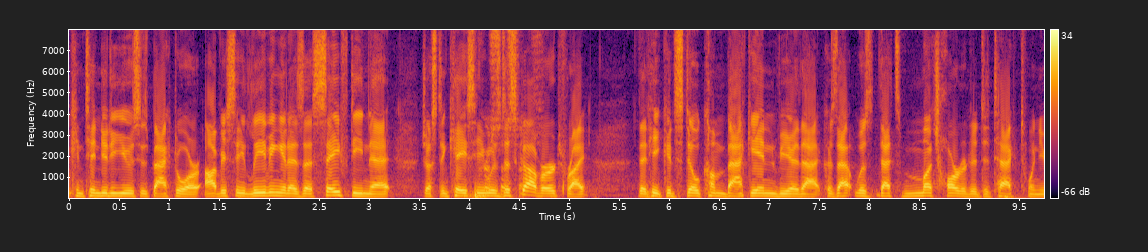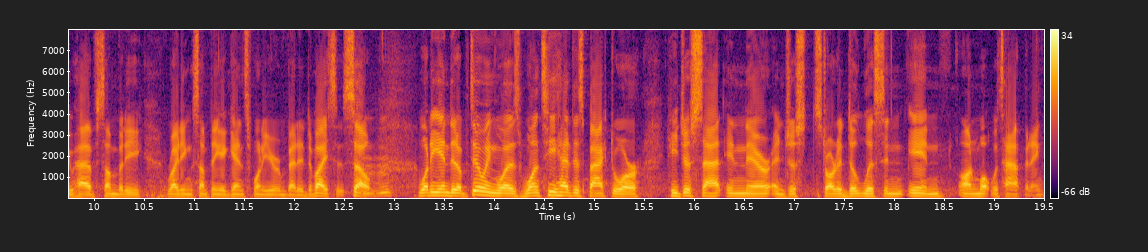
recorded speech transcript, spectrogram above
continued to use his backdoor, obviously leaving it as a safety net just in case he was discovered, right? That he could still come back in via that because that was that's much harder to detect when you have somebody writing something against one of your embedded devices. So what he ended up doing was once he had this backdoor, he just sat in there and just started to listen in on what was happening.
